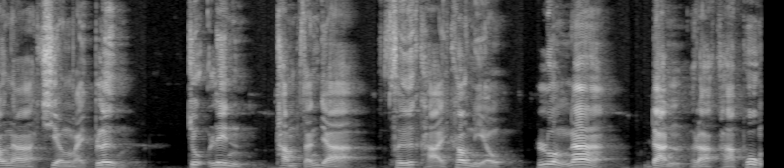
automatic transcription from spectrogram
าวนาเชียงใหม่ปลื้มจุลินทำสัญญา ซื้อขายข้าวเหนียว ล่วงหน้า ดันราคาพุ่ง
